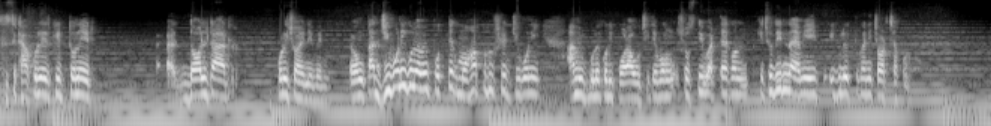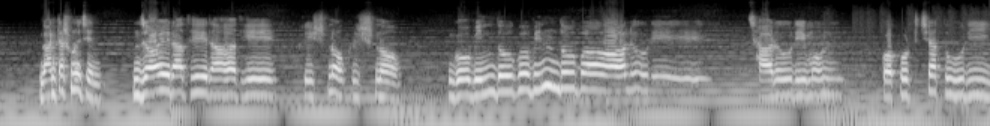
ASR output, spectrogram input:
শ্রী ঠাকুরের কীর্তনের দলটার পরিচয় নেবেন এবং তার জীবনীগুলো আমি প্রত্যেক মহাপুরুষের জীবনী আমি মনে করি পড়া উচিত এবং স্বস্তি বার্তা এখন কিছুদিন না আমি এই, এগুলো একটুখানি চর্চা করব। গানটা শুনেছেন? জয় রাধে রাধে, কৃষ্ণ কৃষ্ণ, গোবিন্দ গোবিন্দ বল রে। ছাড়ো রে মন কপট চাতুরি,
